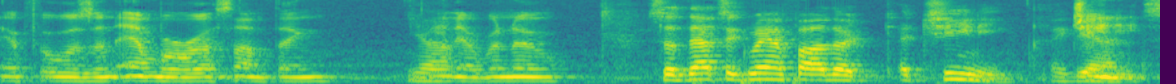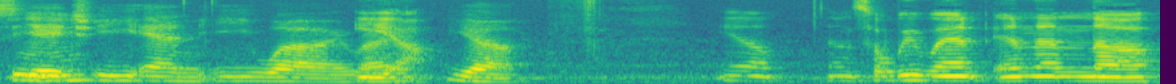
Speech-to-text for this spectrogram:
if it was an ember or something, yeah. you never knew. So that's a grandfather, a Cheney again. Cheney, C H E N E Y, right? Yeah. Yeah. Yeah, and so we went, and then uh,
